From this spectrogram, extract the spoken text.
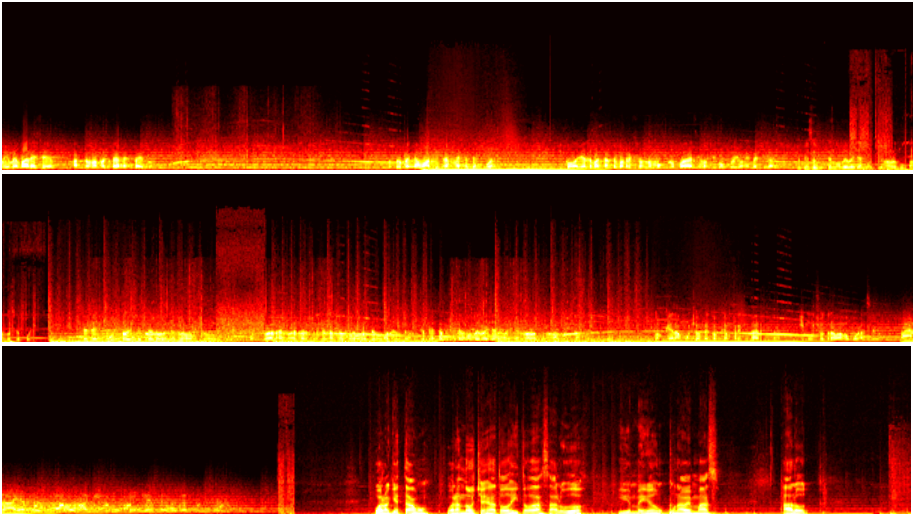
mí me parece hasta una falta de respeto. Nosotros vengamos aquí tres meses después y todavía el Departamento de Corrección no, no puede decirnos si concluyó una investigación. Yo pienso que usted no debería continuar ocupándose puesto. Desde mi punto de vista, lo, lo, con todo el respeto, respetando todos los deponentes, yo pienso que usted no debería continuar ocupándose puesto. Nos quedan muchos retos que enfrentar y mucho trabajo por hacer. Para eso estamos Bueno, aquí estamos. Buenas noches a todos y todas. Saludos y bienvenidos una vez más a lo.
